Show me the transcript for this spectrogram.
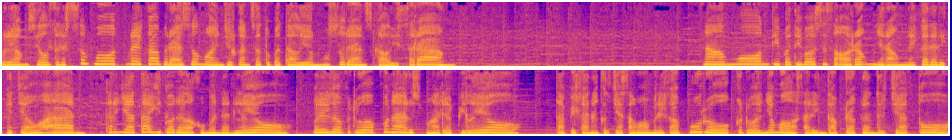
Meriam Seal tersebut, mereka berhasil menghancurkan satu batalion musuh dengan sekali serang. Namun, tiba-tiba seseorang menyerang mereka dari kejauhan. Ternyata itu adalah Komandan Leo. Mereka berdua pun harus menghadapi Leo. Tapi karena kerjasama mereka buruk, keduanya malah saling tabrak dan terjatuh.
